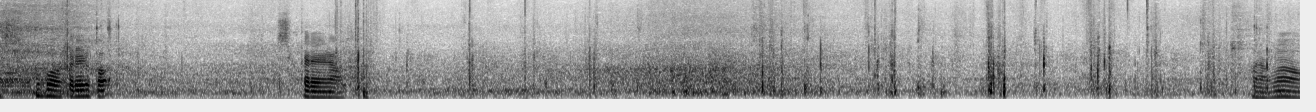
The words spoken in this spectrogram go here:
しここ渡れるか。よし渡れるな。ほらま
